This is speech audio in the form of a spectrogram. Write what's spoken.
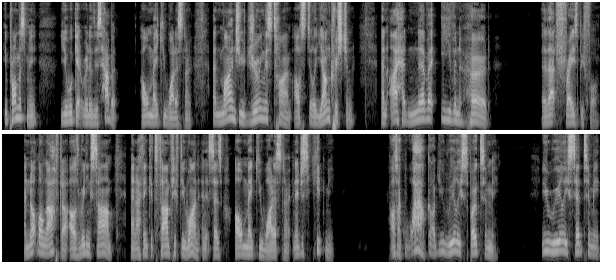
He promised me, you will get rid of this habit. I will make you white as snow. And mind you, during this time, I was still a young Christian and I had never even heard that phrase before. And not long after, I was reading Psalm, and I think it's Psalm 51, and it says, I'll make you white as snow. And it just hit me. I was like, wow, God, you really spoke to me. You really said to me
